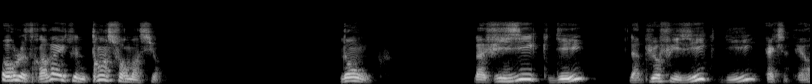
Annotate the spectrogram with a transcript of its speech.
Or, le travail est une transformation. Donc, la physique dit, la biophysique dit, etc.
